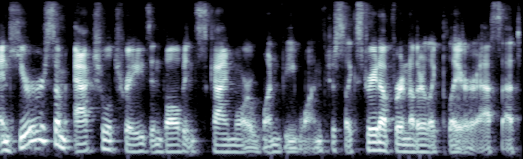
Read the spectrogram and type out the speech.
And here are some actual trades involving Skyy Moore 1v1, just like straight up for another like player asset.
